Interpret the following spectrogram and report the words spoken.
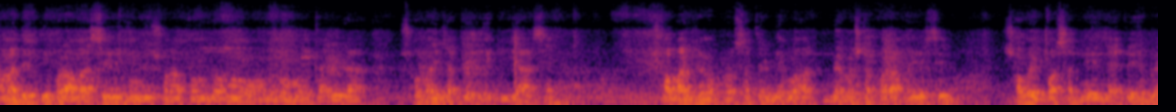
আমাদের ত্রিপুরাবাসীর হিন্দু সনাতন ধর্ম অবলম্বনকারীরা সবাই যাতে এগিয়ে আসেন, সবার জন্য প্রসাদের ব্যবহার ব্যবস্থা করা হয়েছে, সবাই প্রসাদ নিয়ে যেতে হবে।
